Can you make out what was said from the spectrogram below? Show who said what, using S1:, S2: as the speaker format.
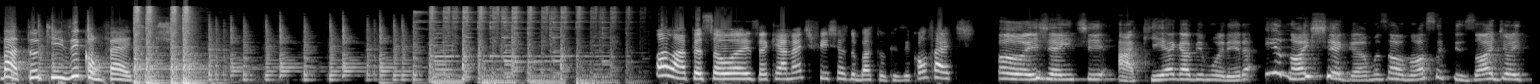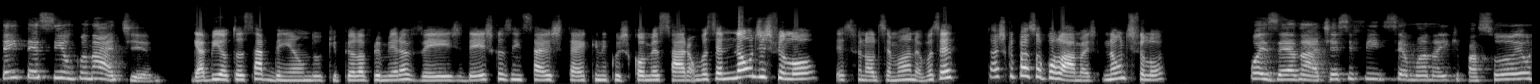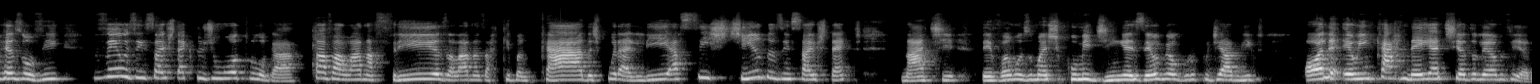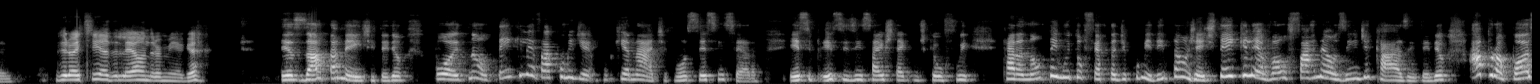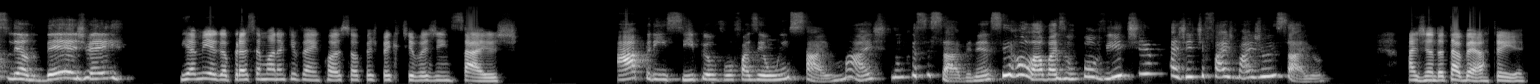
S1: batuques e confetes.
S2: Olá, pessoas! Aqui é a Nath Fischer do Batuques e Confetes.
S3: Oi, gente! Aqui é a Gabi Moreira e nós chegamos ao nosso episódio 85, Nath.
S2: Gabi, eu tô sabendo que pela primeira vez, desde que os ensaios técnicos começaram, você não desfilou esse final de semana? Você acho que passou por lá, mas não desfilou?
S3: Pois é, Nath, esse fim de semana aí que passou, eu resolvi ver os ensaios técnicos de um outro lugar. Estava lá na frisa, lá nas arquibancadas, por ali, assistindo os ensaios técnicos. Nath, levamos umas comidinhas, eu e meu grupo de amigos. Olha, eu encarnei a tia do Leandro Vieira.
S2: Virou tia do Leandro, amiga?
S3: Exatamente, entendeu? Pô, não, tem que levar comidinha, porque, Nath, vou ser sincera, esse, esses ensaios técnicos que eu fui, cara, não tem muita oferta de comida. Então, gente, tem que levar o farnelzinho de casa, entendeu? A propósito, Leandro, beijo, hein?
S2: E, amiga, para a semana que vem, qual é a sua perspectiva de ensaios?
S3: A princípio, eu vou fazer um ensaio, mas nunca se sabe, né? Se rolar mais um convite, a gente faz mais de um ensaio.
S2: A agenda tá aberta aí.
